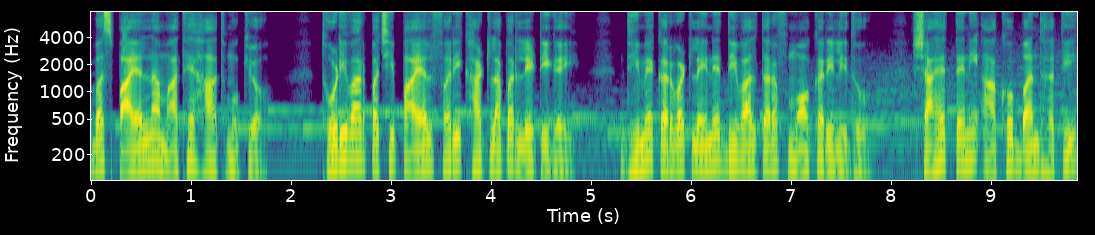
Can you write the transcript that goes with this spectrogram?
બસ પાયલના માથે હાથ મૂક્યો. થોડીવાર પછી પાયલ ફરી ખાટલા પર લેટી ગઈ. ધીમે કરવટ લઈને દિવાલ તરફ મોં કરી લીધું. શાયદ તેની આંખો બંધ હતી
